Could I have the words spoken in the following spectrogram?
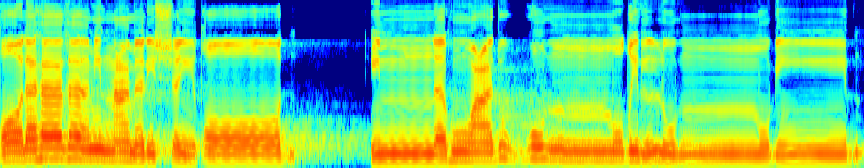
قال هذا من عمل الشيطان. إنه عدو مضل مبين.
